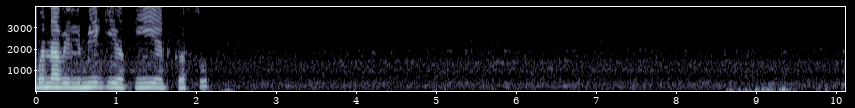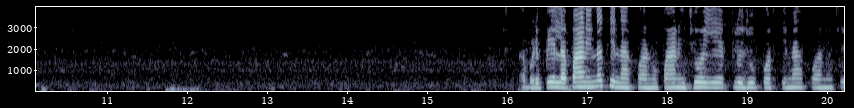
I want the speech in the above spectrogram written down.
બનાવેલી મેગી હતી એડ કરશું. આપણે પહેલાં પાણી નથી નાખવાનું, પાણી જોઈએ એટલું જ ઉપરથી નાખવાનું છે.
